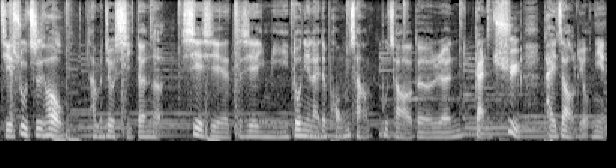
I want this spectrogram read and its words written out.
结束之后，他们就熄灯了。谢谢这些影迷多年来的捧场，不少的人赶去拍照留念。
